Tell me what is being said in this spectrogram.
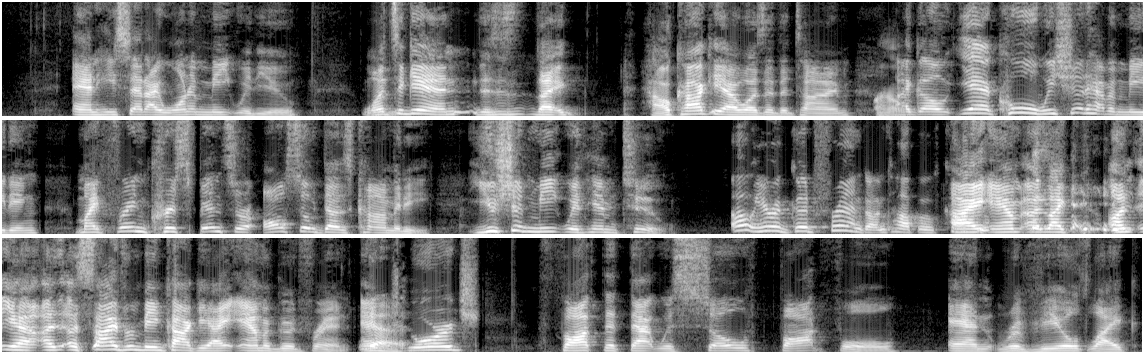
and he said I want to meet with you. Once again, this is like how cocky I was at the time. Wow. I go, yeah, cool. We should have a meeting. My friend Chris Spencer also does comedy. You should meet with him too. Oh, you're a good friend on top of. I am uh, like, un, yeah. Aside from being cocky, I am a good friend. And Yeah. George thought that that was so thoughtful and revealed like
